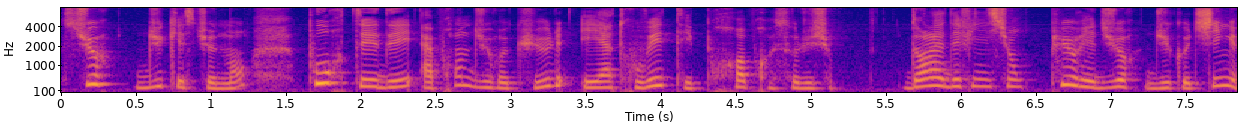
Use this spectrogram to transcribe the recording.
sur du questionnement pour t'aider à prendre du recul et à trouver tes propres solutions. Dans la définition pure et dure du coaching,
